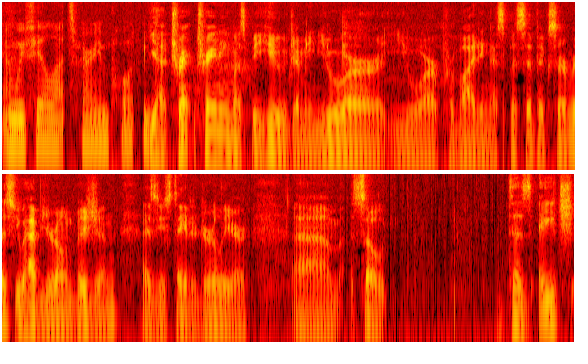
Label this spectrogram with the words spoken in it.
and we feel that's very important. Yeah, tra- training must be huge. I mean, you are you are providing a specific service. You have your own vision, as you stated earlier. Um, so, does each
